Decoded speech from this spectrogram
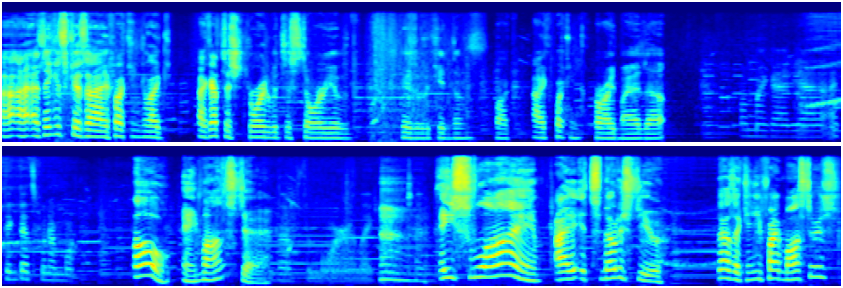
I I- I think it's because I fucking like I got destroyed with the story of Tears of the Kingdom. Fuck, I fucking cried my eyes out. Oh my god, yeah. I think that's when I'm Oh, a monster, more like a slime. I it's noticed you. Zaza, can you fight monsters?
